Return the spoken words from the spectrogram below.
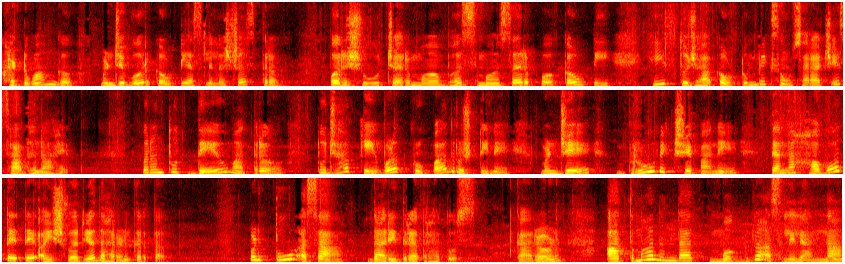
खटवांग म्हणजे वर कवटी असलेलं शस्त्र परशु चर्म भस्म सर्प कवटी हीच तुझ्या कौटुंबिक संसाराची साधनं आहेत. परंतु देव मात्र तुझ्या केवळ कृपादृष्टीने म्हणजे भ्रूविक्षेपाने त्यांना हवं ते ते ऐश्वर धारण करतात. पण तू असा दारिद्र्यात राहतोस कारण आत्मानंदात मग्न असलेल्यांना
